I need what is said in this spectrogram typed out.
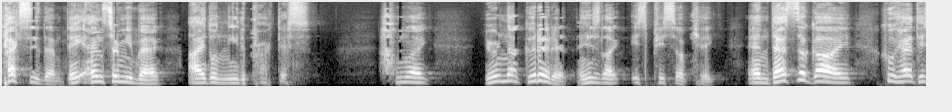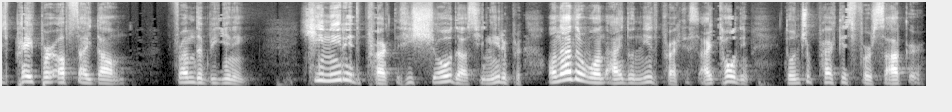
Texted them. They answered me back. I don't need practice. I'm like, you're not good at it. And he's like, It's piece of cake. And that's the guy who had his paper upside down from the beginning. He needed practice. He showed us he needed practice. Another one, I don't need practice. I told him, Don't you practice for soccer?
